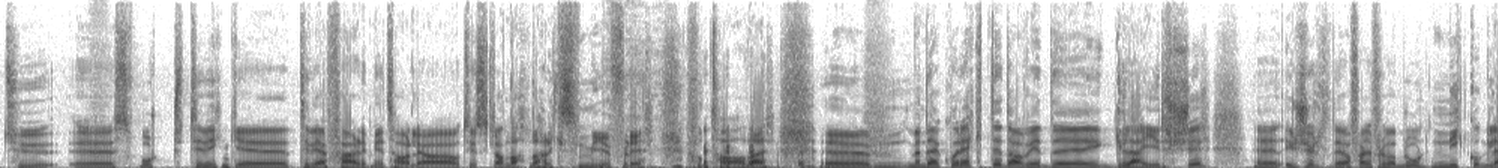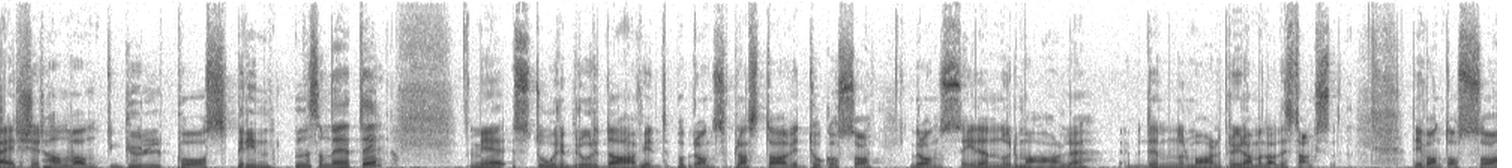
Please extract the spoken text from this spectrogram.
to-sport eh, til, til, vi er ferdig med Italia og Tyskland. Da, da er det ikke så mye flere å ta der. Eh, men det er korrekt. David Gleircher Unnskyld, det var feil, for det var broren. Nico Gleircher. Han vant gull på sprinten, som det heter. Med storebror David på bronseplass. David tok også bronse i den normale, det normale programmet, da, distansen. De vant også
